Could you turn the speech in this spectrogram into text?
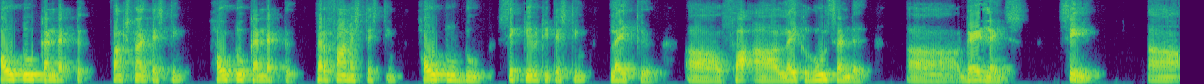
How to conduct functional testing, how to conduct performance testing, how to do security testing like uh, uh, like rules and uh, guidelines. See, uh,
